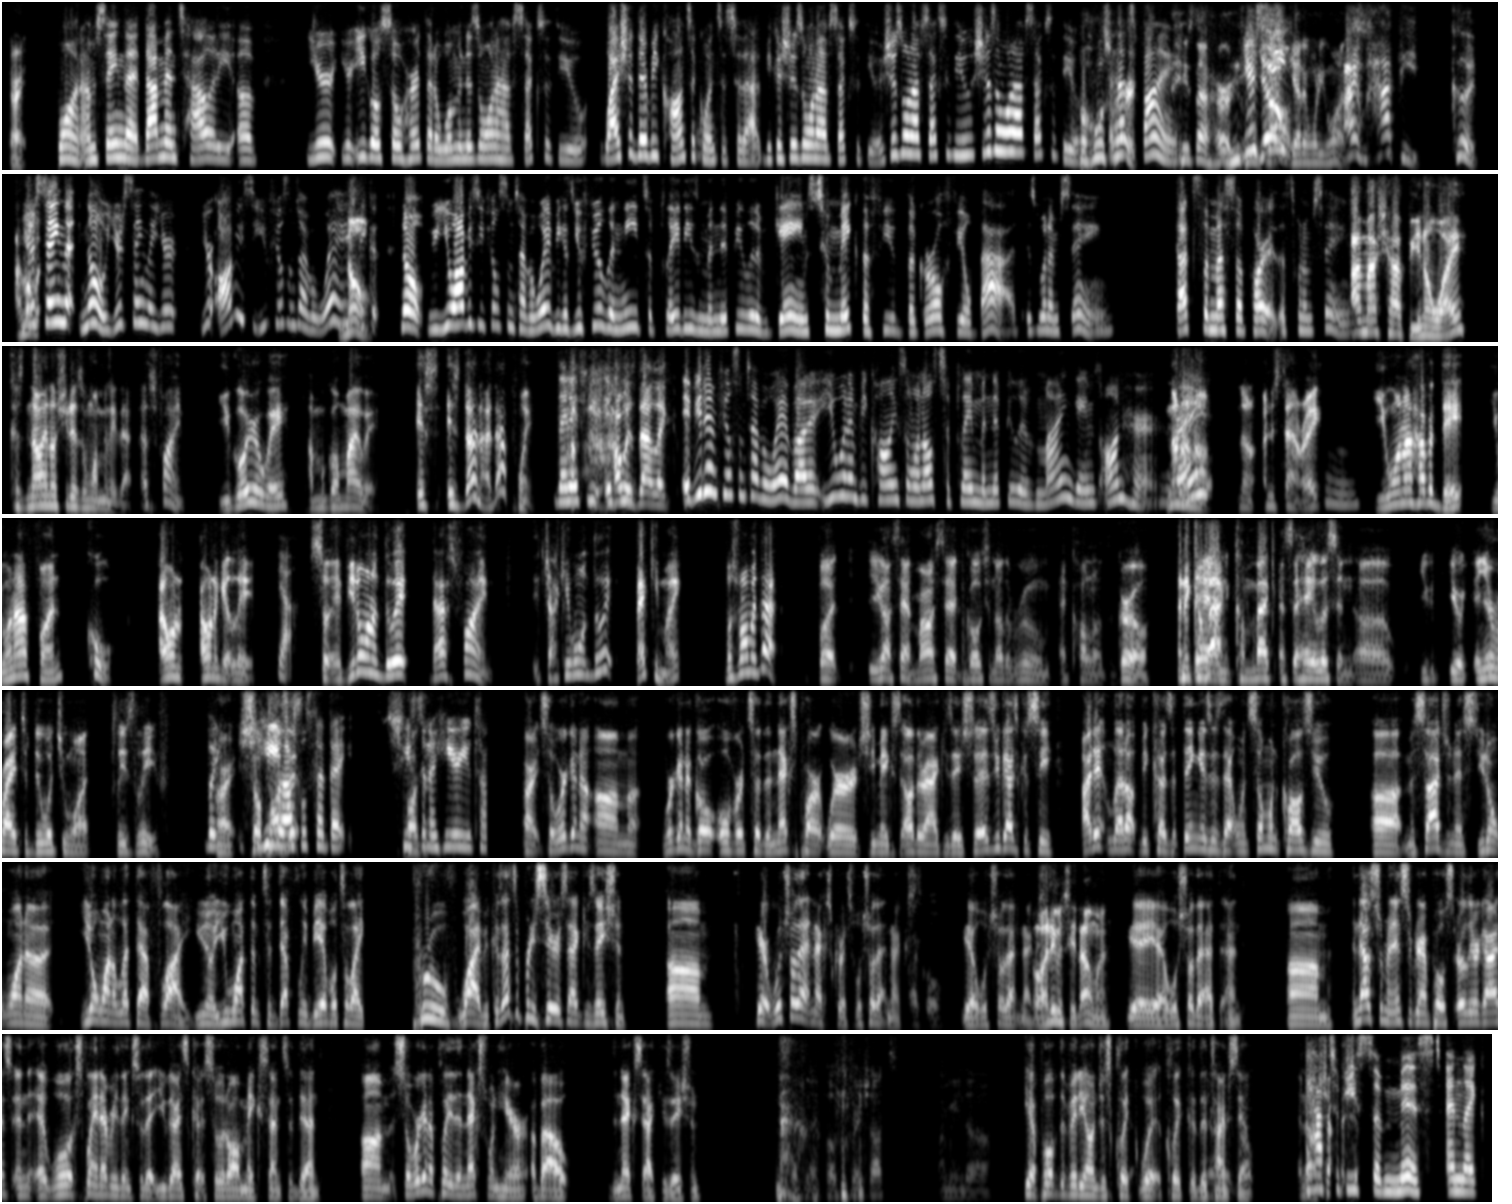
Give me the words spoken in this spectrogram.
want. I'm saying that that mentality of your your ego's so hurt that a woman doesn't want to have sex with you. Why should there be consequences to that? Because she doesn't want to have sex with you. If she doesn't want to have sex with you, she doesn't want to have sex with you. But who's and that's hurt? fine. He's not hurt. You're He's saying- getting what he wants. I am happy. Good. I'm you're not, saying that no, you're saying that you're you're obviously you feel some type of way. No. because, no, you obviously feel some type of way because you feel the need to play these manipulative games to make the feel the girl feel bad. Is what I'm saying. That's the messed up part. That's what I'm saying. I'm actually happy. You know why? Because now I know she doesn't want me like that. That's fine. You go your way. I'm gonna go my way. It's it's done at that point. then if you if how you, is that like? if you didn't feel some type of way about it, you wouldn't be calling someone else to play manipulative mind games on her. No, right? no, no, no, no. Understand, right? Hmm. You want to have a date. You want to have fun. Cool. I want. I want to get laid. Yeah. So if you don't want to do it, that's fine. If Jackie won't do it, Becky might. What's wrong with that? But you gotta understand, Mara said go to another room and call another girl. And then come back. come back and say, hey, listen, uh, you you're in your right to do what you want. Please leave. But All right, so he pause it. also said that she's Pause gonna hear you talk. All right, so we're gonna um we're gonna go over to the next part where she makes the other accusation. So as you guys can see, I didn't let up because the thing is, is that when someone calls you uh misogynist, you don't want to you don't want to let that fly. You know, you want them to definitely be able to like prove why because that's a pretty serious accusation. Um, here we'll show that next, Chris. We'll show that next. All right, cool. Yeah, we'll show that next. Oh, I didn't even see that one. Yeah, yeah, we'll show that at the end. Um, and that was from an Instagram post earlier, guys, and uh, we'll explain everything so that you guys so it all makes sense at the end. Um, so we're gonna play the next one here about the next accusation. Definitely pull up screenshots. I mean, uh, Yeah, pull up the video and just click wh- click the there timestamp. go. And You uh, have sh- to sh- be submissed and like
